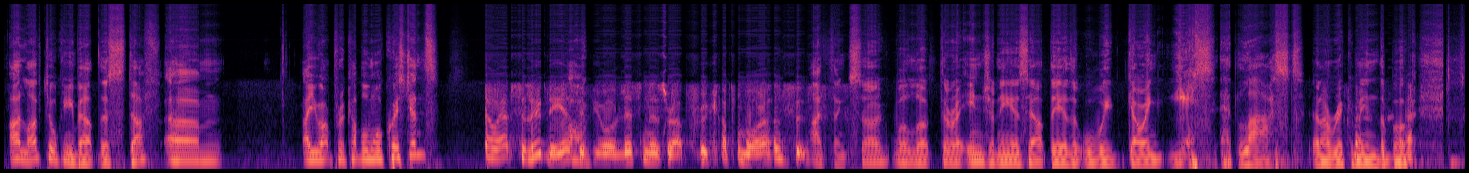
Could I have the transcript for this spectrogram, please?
I love talking about this stuff. Um, are you up for a couple more questions? Oh, absolutely. Yes, oh. if your listeners are up for a couple more answers. I think so. Well, look, there are engineers out there that will be going, yes, at last. And I recommend the book.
